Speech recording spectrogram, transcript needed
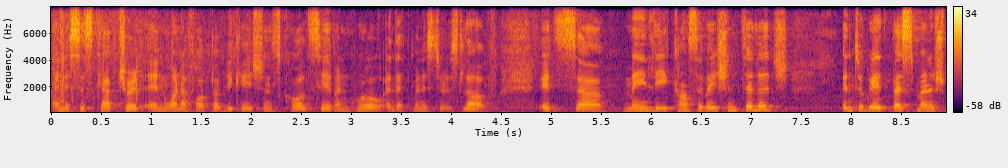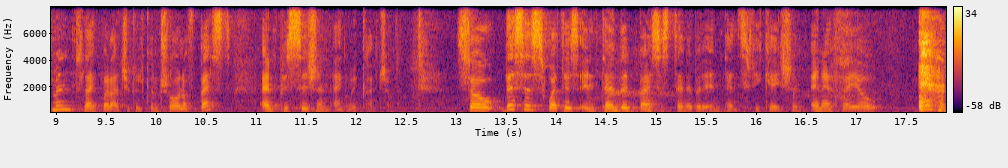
and this is captured in one of our publications called Save and Grow, and that ministers love, it's uh, mainly conservation tillage, integrate pest management, like biological control of pests, and precision agriculture. So this is what is intended by sustainable intensification in FAO.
